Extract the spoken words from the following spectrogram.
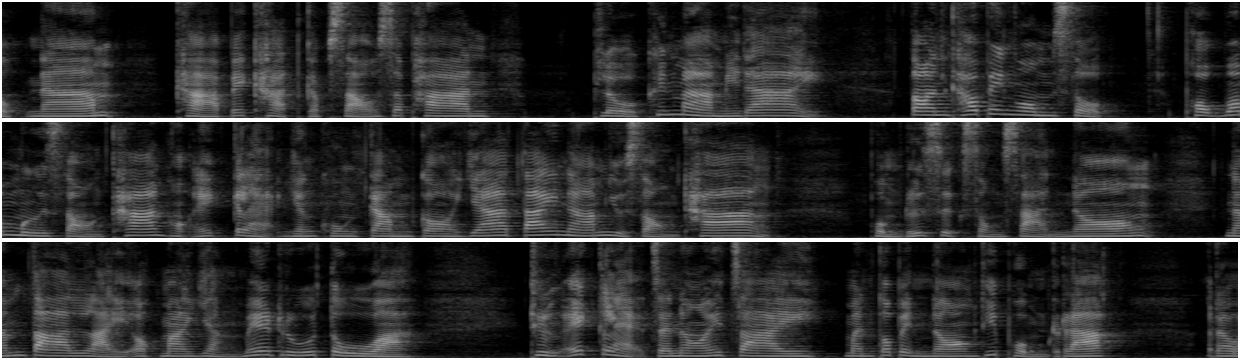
ตกน้ำขาไปขัดกับเสาสะพานโผล่ขึ้นมาไม่ได้ ตอนเขาไปงมศพ พบว่ามือสองข้างของไอ้แกละยังคงกำกอหญ้าใต้น้ำอยู่สองข้าง ผมรู้สึกสงสารน้อง น้ำตาไหลออกมาอย่างไม่รู้ตัว ถึงไอ้แกละจะน้อยใจ มันก็เป็นน้องที่ผมรัก เรา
